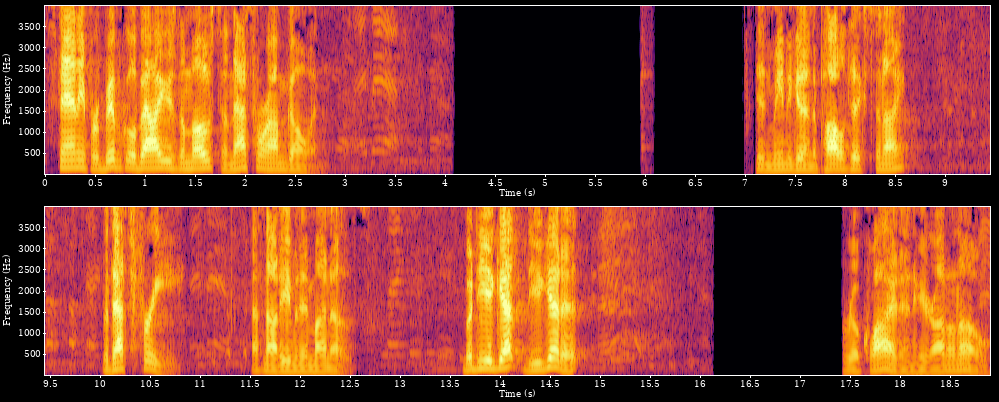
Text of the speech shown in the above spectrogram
standing for biblical values the most, and that's where I'm going. Didn't mean to get into politics tonight, but that's free. That's not even in my notes. But do you get do you get it? Real quiet in here. I don't know.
